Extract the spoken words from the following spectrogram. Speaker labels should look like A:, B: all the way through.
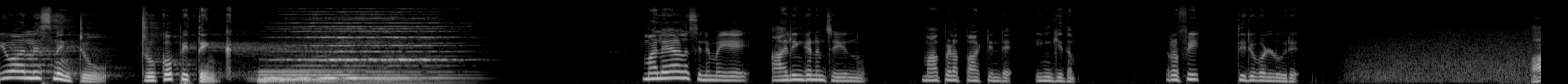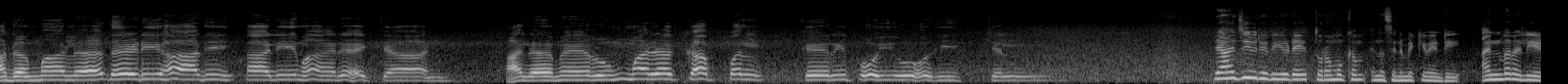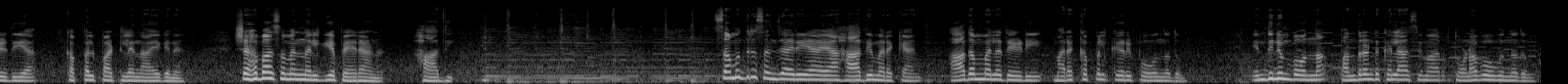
A: You are listening to True Copy Think.
B: മലയാള സിനിമയെ ആലിംഗനം ചെയ്യുന്നു മാപ്പിളപ്പാട്ടിന്റെ ഇംഗിതം. റഫീഖ് തിരുവള്ളൂര്.
C: അതമലതടി ഹാദി അലിമരയ്ക്കാൻ അലമേറും മരക്കപ്പൽ കേറിപ്പോയി ഒരിക്കൽ
B: രാജീവ് രവിയുടെ തുറമുഖം എന്ന സിനിമയ്ക്ക് വേണ്ടി അൻവർ അലി എഴുതിയ കപ്പൽപ്പാട്ടിലെ നായകന് ഷഹബാസ് അമൻ നൽകിയ പേരാണ് ഹാദി. സമുദ്രസഞ്ചാരിയായ ഹാദി മരയ്ക്കാൻ ആദം മല തേടി മരക്കപ്പൽ കയറിപ്പോകുന്നതും എന്തിനും പോന്ന പന്ത്രണ്ട് കലാസിമാർ തുണ പോകുന്നതും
